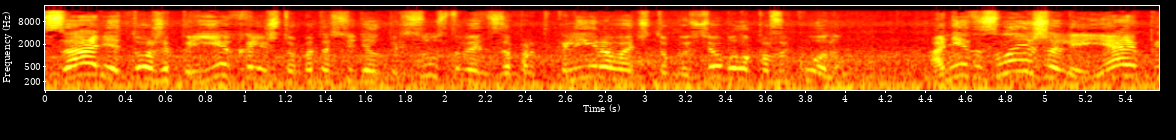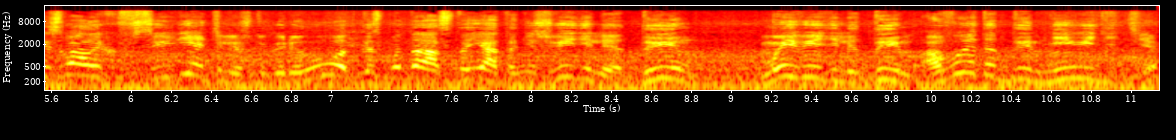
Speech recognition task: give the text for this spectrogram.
сзади, тоже приехали, чтобы это все дело присутствовать, запротоколировать, чтобы все было по закону. Они это слышали, я призвал их в свидетели, что говорю, ну вот, господа стоят, они же видели дым, мы видели дым, а вы этот дым не видите.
